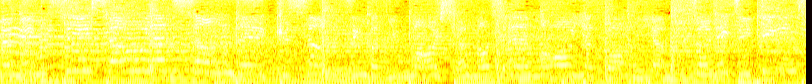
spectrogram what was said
若你没厮守一生的决心请不要爱上我这么一个人。在你字典中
